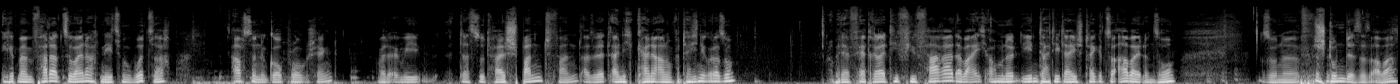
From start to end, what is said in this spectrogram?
Ich habe meinem Vater zu Weihnachten, nee, zum Geburtstag, auch so eine GoPro geschenkt, weil er irgendwie das total spannend fand. Also er hat eigentlich keine Ahnung von Technik oder so. Aber der fährt relativ viel Fahrrad, aber eigentlich auch nur jeden Tag die gleiche Strecke zur Arbeit und so. So eine Stunde ist es aber.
